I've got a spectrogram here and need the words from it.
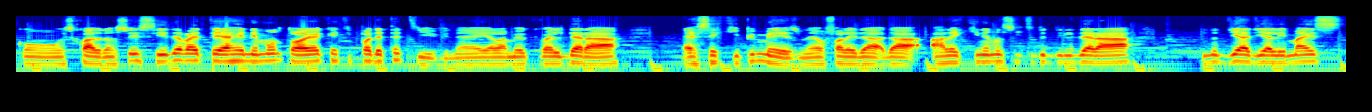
com o Esquadrão Suicida, vai ter a René Montoya, que é tipo a detetive, né? E ela meio que vai liderar essa equipe mesmo, né? Eu falei da, da Arlequina no sentido de liderar no dia a dia ali, mas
